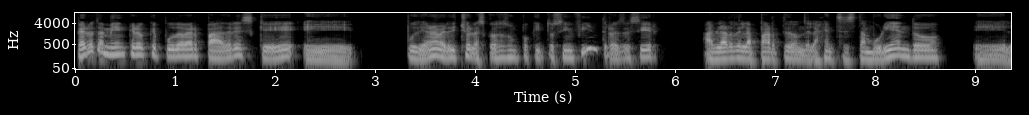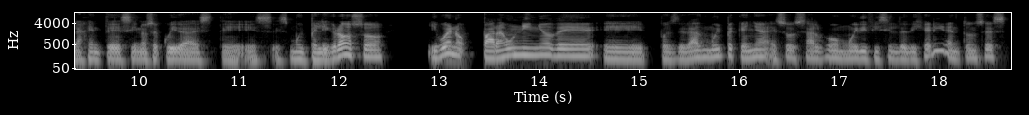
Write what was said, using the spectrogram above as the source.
Pero también creo que pudo haber padres que eh, pudieran haber dicho las cosas un poquito sin filtro, es decir, hablar de la parte donde la gente se está muriendo, eh, la gente si no se cuida este, es, es, muy peligroso. Y bueno, para un niño de, eh, pues de edad muy pequeña eso es algo muy difícil de digerir. Entonces,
